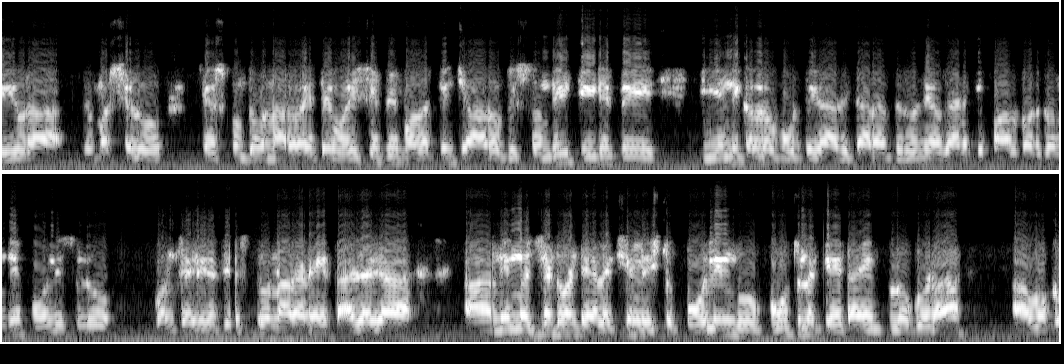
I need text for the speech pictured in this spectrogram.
తీవ్ర విమర్శలు చేసుకుంటూ ఉన్నారు. అయితే వైసీపీ మొదటి నుంచి ఆరోపిస్తుంది టీడీపీ ఈ ఎన్నికల్లో పూర్తిగా అధికార దుర్వినియోగానికి పాల్పడుతుంది పోలీసులు వన్ సైడ్గా చేస్తున్నారని తాజాగా నిన్న వచ్చినటువంటి ఎలక్షన్ లిస్ట్ పోలింగ్ బూతుల కేటాయింపులో కూడా ఒక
